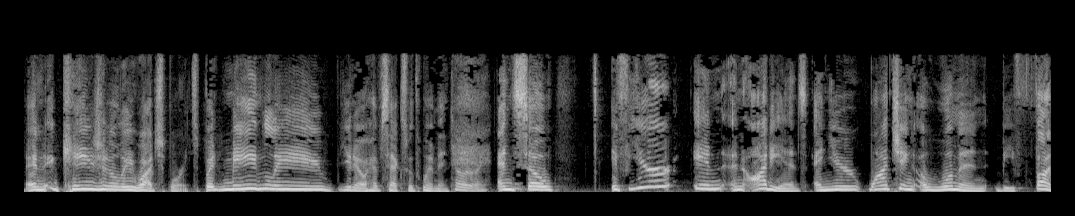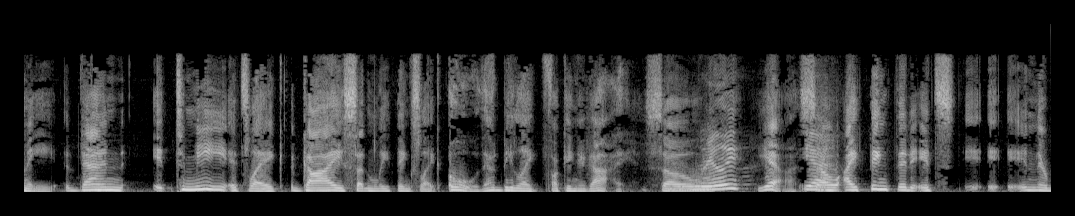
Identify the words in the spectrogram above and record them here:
and occasionally watch sports, but mainly, you know, have sex with women. Totally. And so if you're in an audience and you're watching a woman be funny, then it to me it's like a guy suddenly thinks like, "Oh, that'd be like fucking a guy." So Really? Yeah. Yeah. So I think that it's in their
